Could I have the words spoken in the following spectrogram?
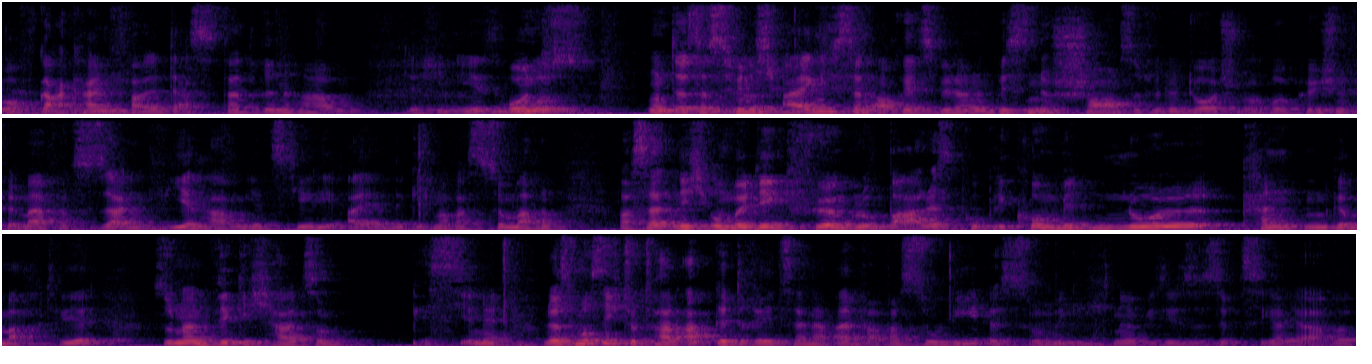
auf gar keinen Fall das da drin haben. Der Chinese und, muss und das, das finde ich eigentlich dann auch jetzt wieder ein bisschen eine Chance für den deutschen und europäischen Film. Einfach zu sagen, wir haben jetzt hier die Eier, wirklich mal was zu machen, was halt nicht unbedingt für ein globales Publikum mit null Kanten gemacht wird, sondern wirklich halt so ein bisschen. Und das muss nicht total abgedreht sein, aber einfach was Solides, so wirklich, ne, wie diese 70er Jahre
